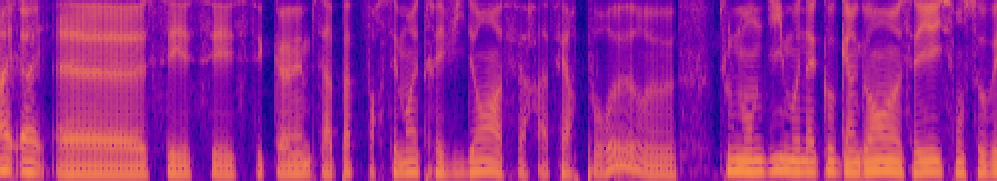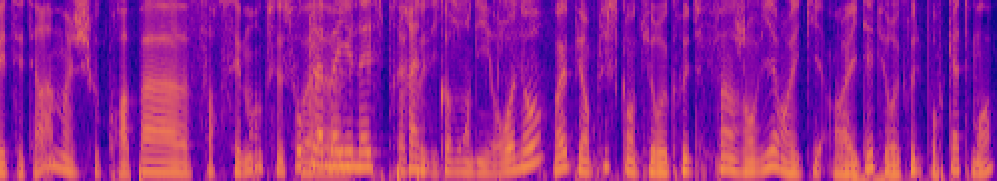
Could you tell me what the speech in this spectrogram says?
Ouais, ouais. Euh, c'est, c'est, c'est quand même, ça va pas forcément être évident à faire, à faire pour eux. Euh, tout le monde dit Monaco, Guingamp, ça y est, ils sont sauvés, etc. Moi, je crois pas forcément que ce Faut soit. que la mayonnaise prenne, positif. comme on dit. Renault. Ouais, puis en plus, quand tu recrutes fin janvier, en, ré- en réalité, tu recrutes pour 4 mois.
